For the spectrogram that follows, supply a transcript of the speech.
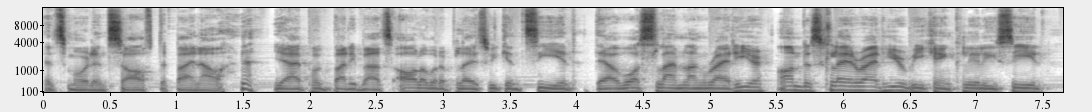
it's more than solved by now. yeah, I put buddy buds all over the place. We can see it. There was slime lung right here. On this clay right here, we can clearly see it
